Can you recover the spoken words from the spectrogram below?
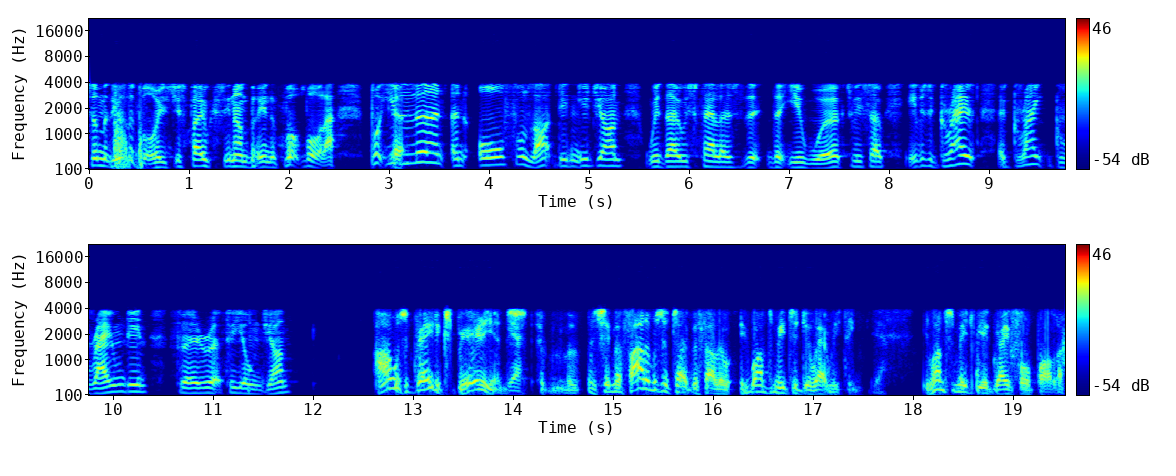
some of the other boys just focusing on being a footballer. But you yeah. learned an awful lot, didn't you, John, with those fellas that, that you worked with? So it was a great a great grounding for uh, for young John. It was a great experience. Yeah. See, my father was the type of fellow, he wanted me to do everything. Yeah. He wanted me to be a great footballer.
